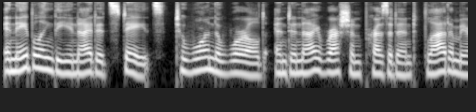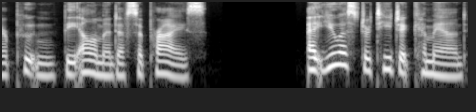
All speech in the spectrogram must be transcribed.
enabling the United States to warn the world and deny Russian President Vladimir Putin the element of surprise. At U.S. Strategic Command,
